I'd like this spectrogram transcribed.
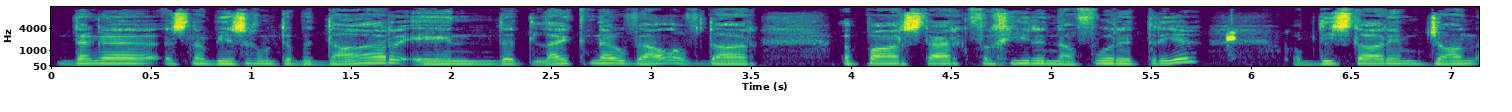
dinge is nou besig om te bedaar en dit lyk nou wel of daar 'n paar sterk figure na vore tree. Op die stadium John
